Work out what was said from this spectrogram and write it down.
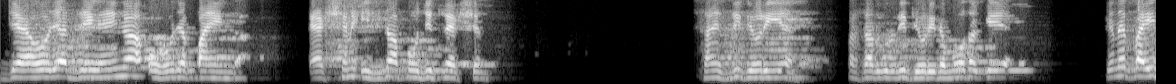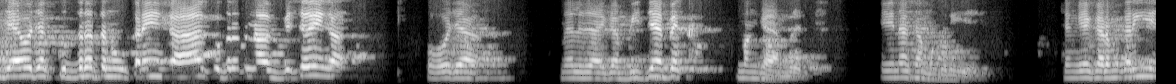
ਜਿਹੋ ਜਿਹਾ ਦੇਗਾ ਉਹੋ ਜਿਹਾ ਪਾਏਗਾ। Action is the opposite action science ਦੀ ਥਿਉਰੀ ਹੈ, ਪਰ ਸਤਿਗੁਰੂ ਦੀ ਥਿਉਰੀ ਤਾਂ ਬਹੁਤ ਅੱਗੇ ਹੈ। ਕਹਿੰਦੇ ਭਾਈ, ਜਿਹੋ ਜਿਹਾ ਕੁਦਰਤ ਨੂੰ ਕਰੇਗਾ, ਕੁਦਰਤ ਨਾਲ ਵਿਚਰੇਗਾ, ਉਹ ਜਿਹਾ ਮਿਲ ਜਾਏਗਾ ਬੀਜੇ ਬਿਕ ਮੰਗੇ ਅੰਮ੍ਰਿਤ। ਇਹ ਨਾ ਕੰਮ ਕਰੀਏ। ਚੰਗੇ ਕਰਮ ਕਰੀਏ,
